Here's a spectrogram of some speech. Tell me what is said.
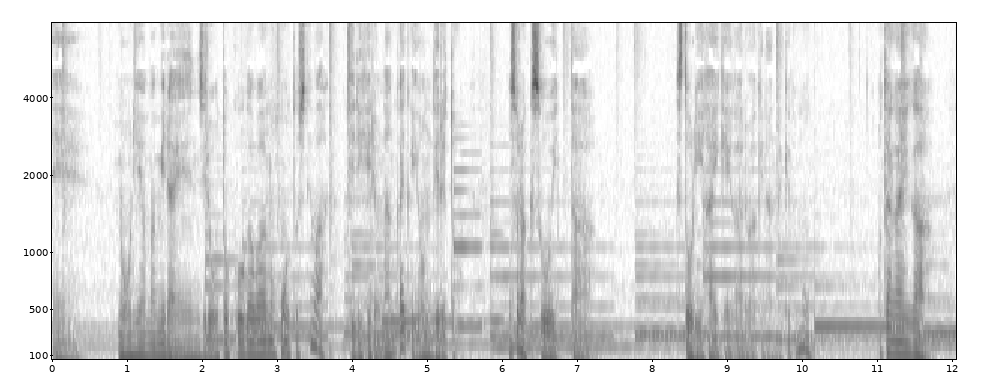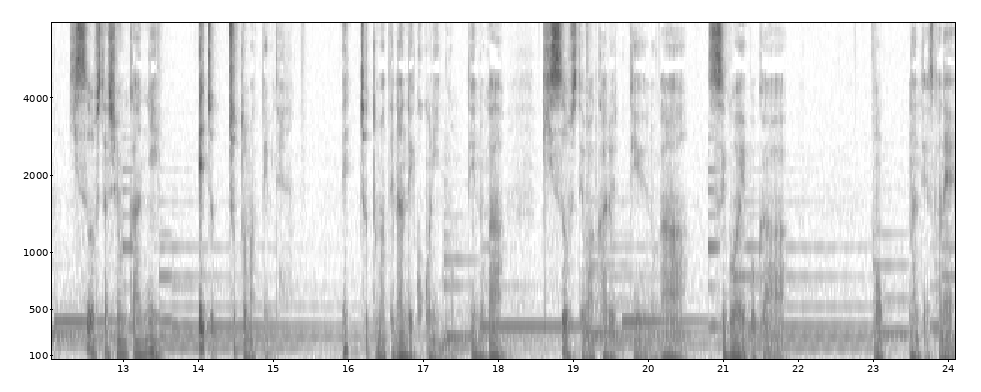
えー、森山未来演じる男側の方としてはデリヘルを何回か読んでるとおそらくそういったストーリー背景があるわけなんだけどもお互いがキスをした瞬間に「えちょちょっと待って」みたいな「えちょっと待ってなんでここにいんの?」っていうのがキスをして分かるっていうのがすごい僕はもう何て言うんですかね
